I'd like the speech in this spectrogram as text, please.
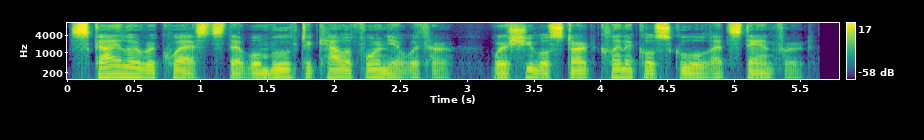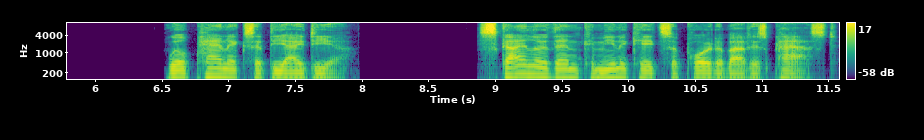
Skylar requests that Will move to California with her, where she will start clinical school at Stanford. Will panics at the idea. Skylar then communicates support about his past,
